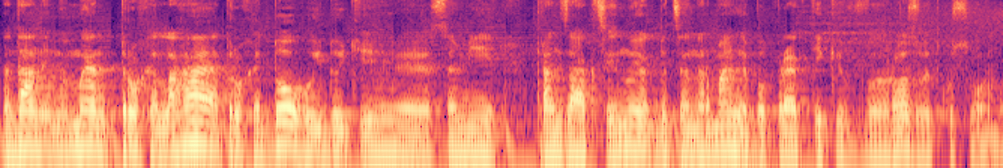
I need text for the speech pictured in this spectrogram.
На даний момент трохи лагає, трохи довго йдуть е, самі транзакції. Ну, якби це нормально, бо проект тільки в розвитку своєму.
